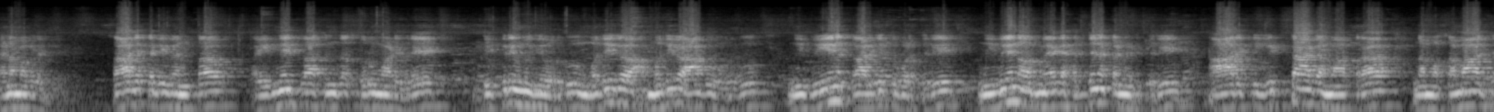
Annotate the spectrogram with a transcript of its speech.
ಹೆಣ್ಣ ಮಗಳಿರಲಿ ಸಾಲ ಕಲಿವೆ ಅಂತ ಐದನೇ ಕ್ಲಾಸಿಂದ ಶುರು ಮಾಡಿದರೆ ಡಿಗ್ರಿ ಮುಗಿಯೋವರೆಗೂ, ಮದುವೆ ಮದುವೆ ಆಗುವವರೆಗೂ ನೀವೇನು ಕಾಳಜಿ ತಗೊಳ್ತೀರಿ? ನೀವೇನು ಅವ್ರ ಮೇಲೆ ಹದ್ದಿನ ಕಣ್ಣಿಡ್ತೀರಿ? ಆ ರೀತಿ ಇಟ್ಟಾಗ ಮಾತ್ರ ನಮ್ಮ ಸಮಾಜ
